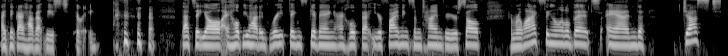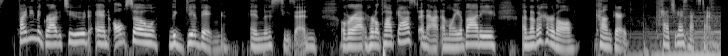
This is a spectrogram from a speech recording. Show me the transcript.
I think I have at least three. That's it, y'all. I hope you had a great Thanksgiving. I hope that you're finding some time for yourself and relaxing a little bit and just finding the gratitude and also the giving in this season over at Hurdle Podcast and at Emily Abadi. Another hurdle conquered. Catch you guys next time.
